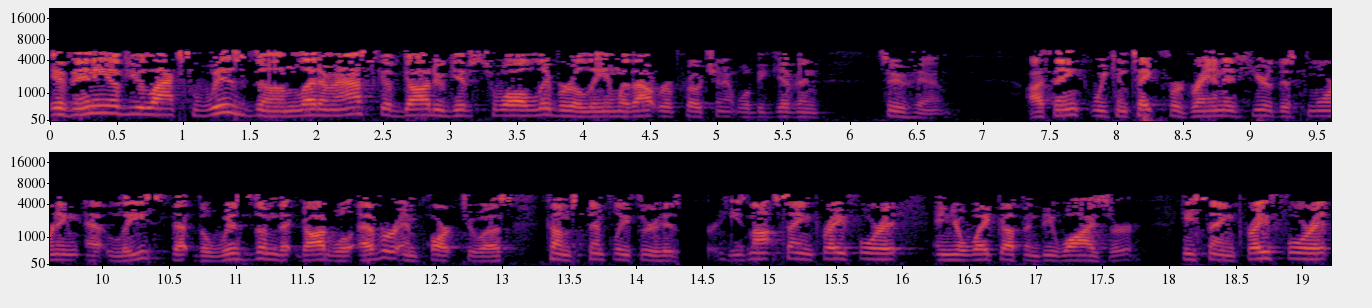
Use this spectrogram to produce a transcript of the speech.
If any of you lacks wisdom, let him ask of God who gives to all liberally and without reproach, and it will be given to him. I think we can take for granted here this morning, at least, that the wisdom that God will ever impart to us comes simply through His Word. He's not saying pray for it and you'll wake up and be wiser. He's saying pray for it,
